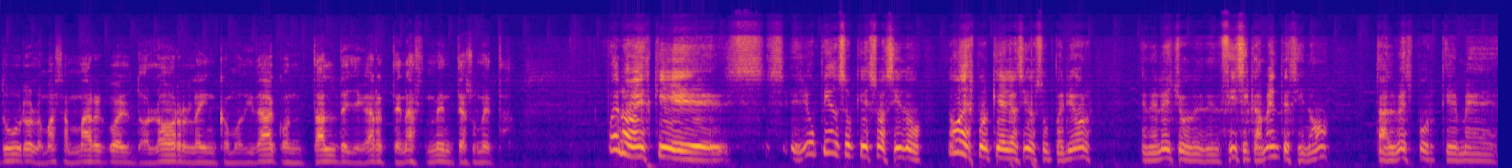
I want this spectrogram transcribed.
duro, lo más amargo, el dolor, la incomodidad, con tal de llegar tenazmente a su meta. Bueno, es que yo pienso que eso ha sido, no es porque haya sido superior en el hecho de, de físicamente, sino tal vez porque me,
